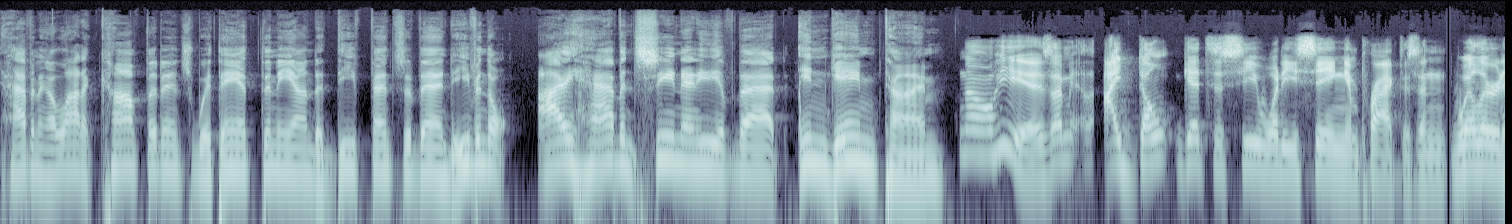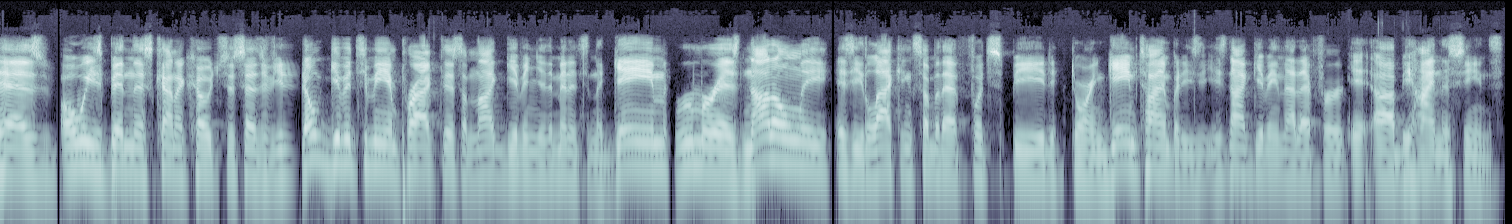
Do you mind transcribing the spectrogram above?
having a lot of confidence with Anthony on the defensive end, even though I haven't seen any of that in game time. No, he is. I mean, I don't get to see what he's seeing in practice. And Willard has always been this kind of coach that says, if you don't give it to me in practice, I'm not giving you the minutes in the game. Rumor is not only is he lacking some of that foot speed during game time, but he's, he's not giving that effort uh, behind the scenes.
